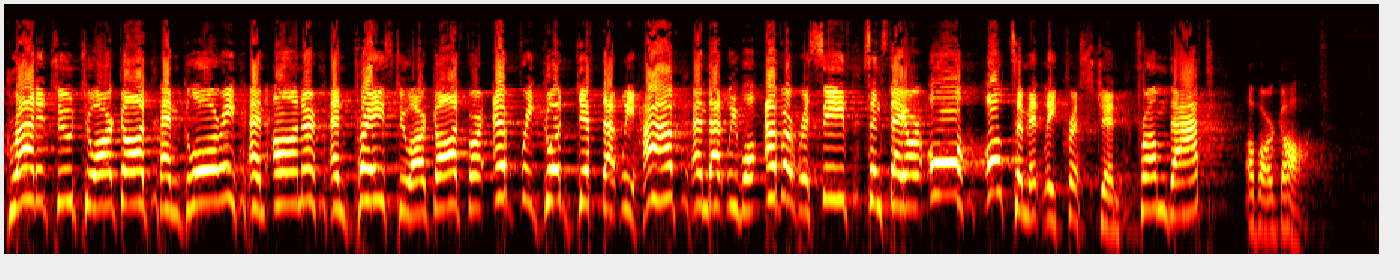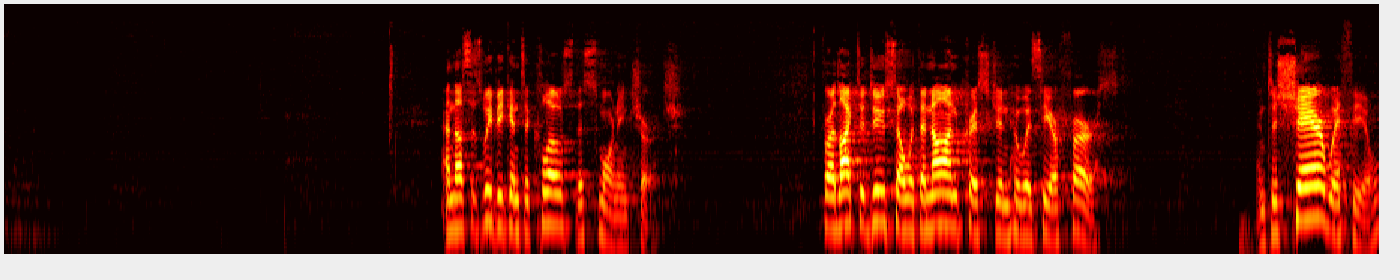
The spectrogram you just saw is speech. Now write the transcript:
gratitude to our God, and glory and honor and praise to our God for every good gift that we have and that we will ever receive, since they are all ultimately Christian from that of our God. And thus, as we begin to close this morning, church, for I'd like to do so with the non Christian who is here first, and to share with you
